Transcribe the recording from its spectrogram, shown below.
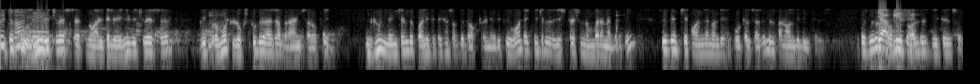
it's Just not any which way, sir. No, I'll tell you, any which way, sir. We promote Look Studio as a brand, sir, okay? You don't mention the qualifications of the doctor here. If you want, I can check the registration number and everything. So you can check online on the portals as well. You'll find all the details. Because we don't Yeah, publish all these details. So,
